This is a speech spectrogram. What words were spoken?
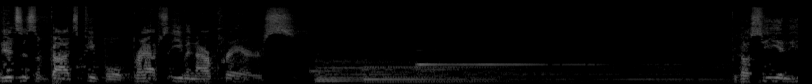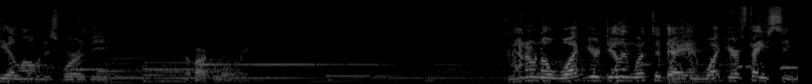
incense of God's people, perhaps even our prayers. Because He and He alone is worthy of our glory. And I don't know what you're dealing with today and what you're facing.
